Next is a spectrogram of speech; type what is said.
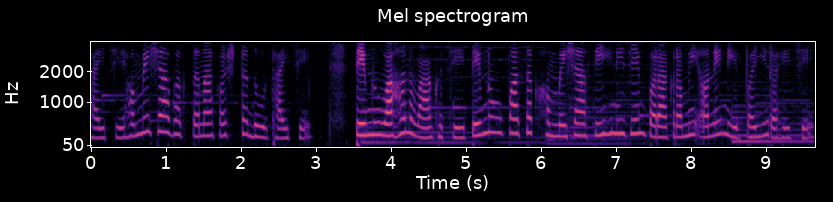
થાય છે. હંમેશા ભક્તના કષ્ટ દૂર થાય છે. તેમનું વાહન વાઘ છે. તેમનો ઉપાસક હંમેશા સિંહની જેમ પરાક્રમી અને નિર્ભયી રહે છે.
